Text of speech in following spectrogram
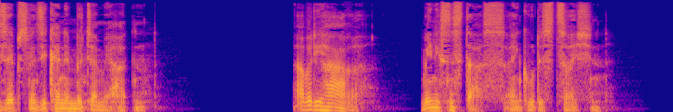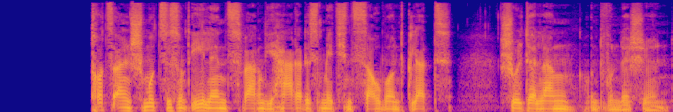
selbst wenn sie keine Mütter mehr hatten. Aber die Haare, wenigstens das ein gutes Zeichen. Trotz allen Schmutzes und Elends waren die Haare des Mädchens sauber und glatt, schulterlang und wunderschön.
